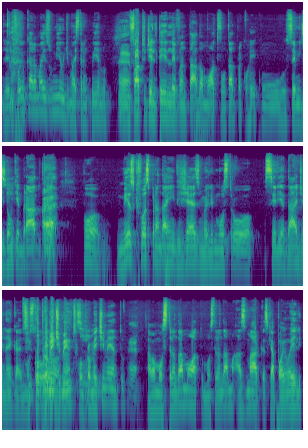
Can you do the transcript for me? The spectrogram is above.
Ele foi um cara mais humilde, mais tranquilo. É. O fato de ele ter levantado a moto, voltado pra correr com o semiguidão quebrado, É. cara. Pô, mesmo que fosse pra andar em vigésimo, ele mostrou seriedade, né, cara? Sim, comprometimento. Comprometimento. É. Tava mostrando a moto, mostrando a- as marcas que apoiam ele.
